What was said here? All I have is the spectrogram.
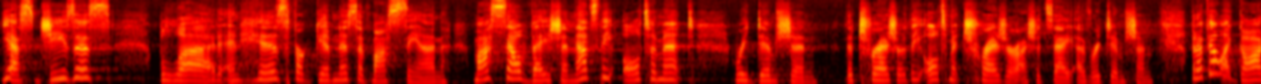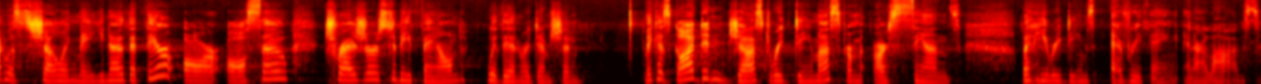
yes, Jesus' blood and his forgiveness of my sin, my salvation, that's the ultimate redemption, the treasure, the ultimate treasure, I should say, of redemption. But I felt like God was showing me, you know, that there are also treasures to be found within redemption. Because God didn't just redeem us from our sins, but He redeems everything in our lives.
